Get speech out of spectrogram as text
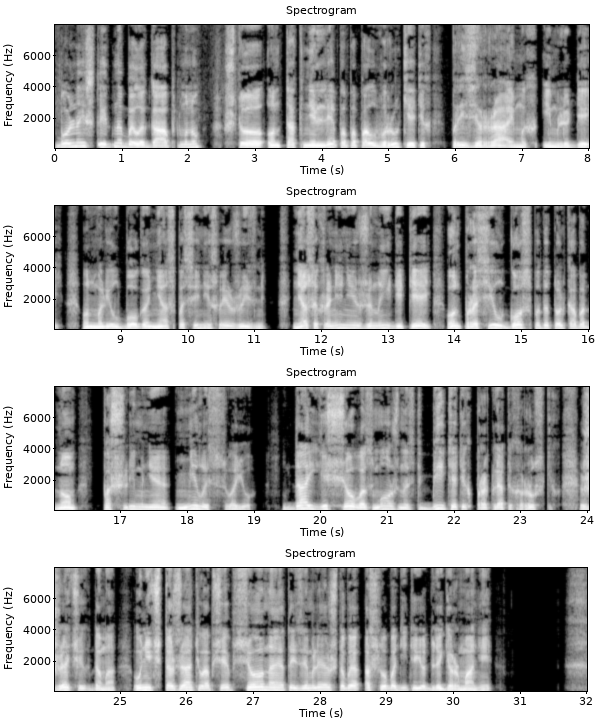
Больно и стыдно было Гаптману, что он так нелепо попал в руки этих презираемых им людей. Он молил Бога не о спасении своей жизни, не о сохранении жены и детей. Он просил Господа только об одном — «Пошли мне милость свою». Дай еще возможность бить этих проклятых русских, жечь их дома, уничтожать вообще все на этой земле, чтобы освободить ее для Германии.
